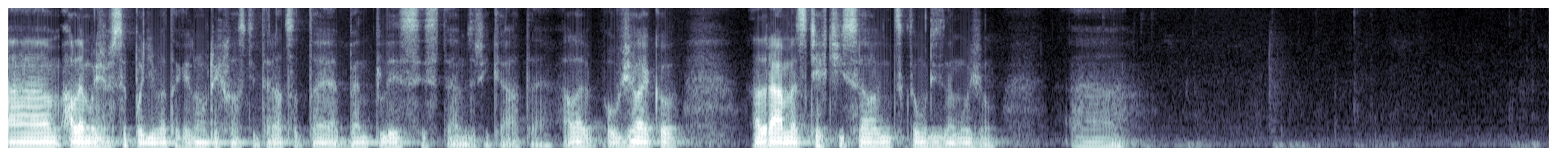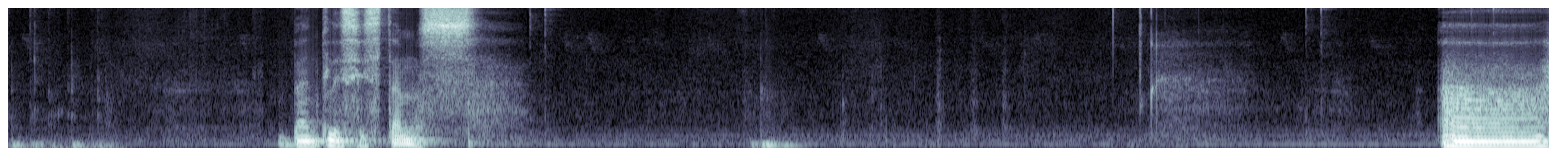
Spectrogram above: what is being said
Um, ale můžeme se podívat tak jenom v rychlosti, teda, co to je Bentley Systems, říkáte. Ale bohužel jako nad rámec těch čísel nic k tomu říct nemůžu. Uh, Bentley Systems. A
